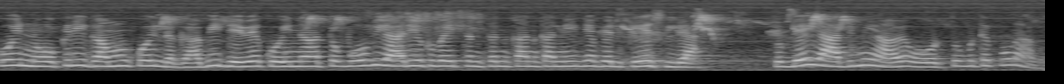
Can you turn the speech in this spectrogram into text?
कोई नौकरी गम, कोई लगा भी देवे कोई ना तो वो भी आ रही है कि भाई तन कान का नहीं दिया, पहले केस लिया। तो बे आदमी आवे, और तो बटे कौन आवे?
